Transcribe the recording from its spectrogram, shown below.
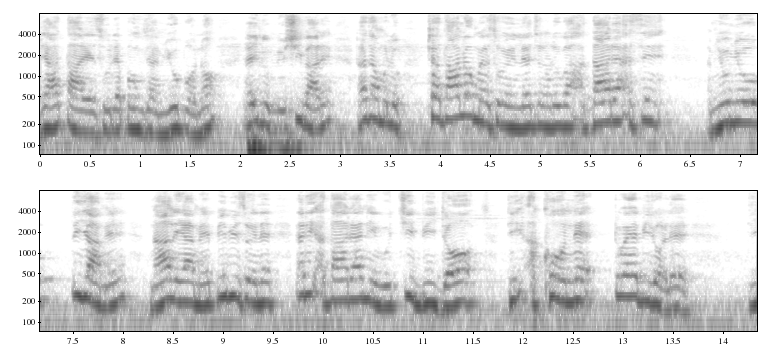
ပြားတာတယ်ဆိုတဲ့ပုံစံမျိုးပေါ့နော်အဲ့ဒီလိုမျိုးရှိပါတယ်ဒါကြောင့်မလို့ဖြတ်သားလုပ်မယ်ဆိုရင်လည်းကျွန်တော်တို့ကအသားတန်းအဆင့်အမျိုးမျိုးသိရမယ်နားလည်ရမယ်ပြီးပြီဆိုရင်လည်းအဲ့ဒီအသားတန်းတွေကိုကြည့်ပြီးတော့ဒီအခွန်နဲ့တွဲပြီးတော့လေဒီ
